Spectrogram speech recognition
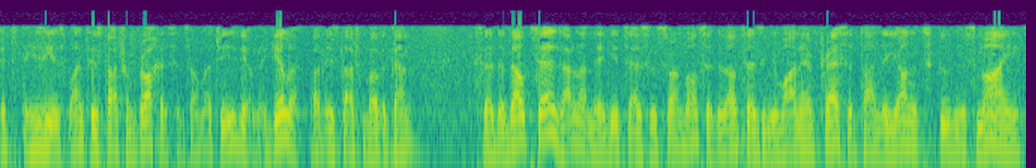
It's the easiest one to start from brachas. It's so much easier. Megillah, why they start from Baba Kama? So the belt says, I don't know, maybe it says in Storm also, the belt says if you want to impress upon the young student's mind,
